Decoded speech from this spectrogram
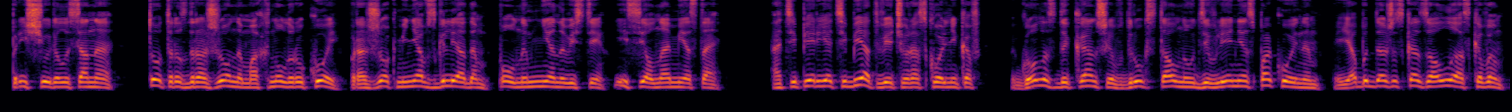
– прищурилась она. Тот раздраженно махнул рукой, прожег меня взглядом, полным ненависти, и сел на место. «А теперь я тебе отвечу, Раскольников», Голос деканши вдруг стал на удивление спокойным, я бы даже сказал ласковым.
